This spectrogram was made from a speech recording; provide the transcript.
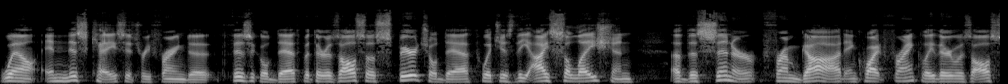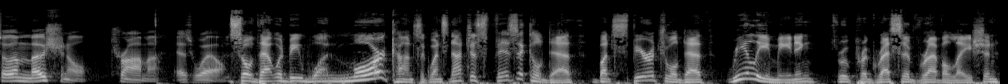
Well, in this case, it's referring to physical death, but there is also spiritual death, which is the isolation of the sinner from God. And quite frankly, there was also emotional trauma as well. So that would be one more consequence, not just physical death, but spiritual death, really meaning through progressive revelation.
